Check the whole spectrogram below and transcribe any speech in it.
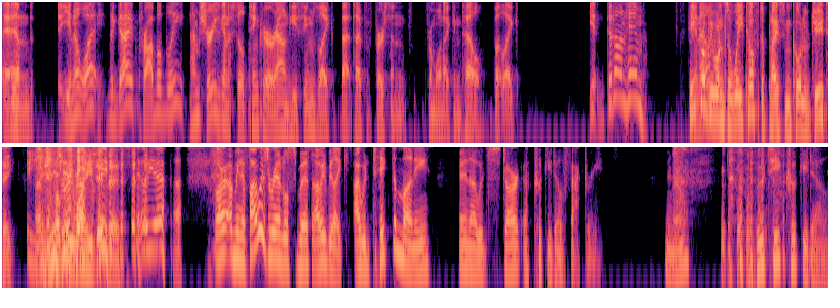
And you know what? The guy probably, I'm sure he's going to still tinker around. He seems like that type of person from what I can tell. But like, yeah, good on him. He You know? probably wants a week off to play some Call of Duty. That's That's probably why he did this. Hell yeah. Or I mean, if I was Randall Smith, I would be like, I would take the money and I would start a cookie dough factory. You know, boutique cookie dough.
